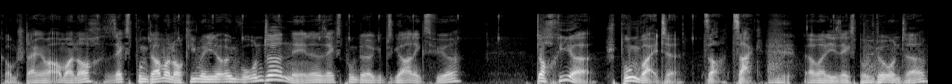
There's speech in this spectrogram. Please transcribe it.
Komm, steigen wir auch mal noch. Sechs Punkte haben wir noch. Kriegen wir die noch irgendwo unter? Nee, ne? Sechs Punkte, da gibt's gar nichts für. Doch, hier. Sprungweite. So, zack. Da haben wir die sechs Punkte unter.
